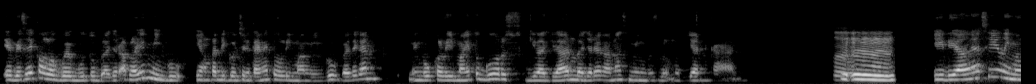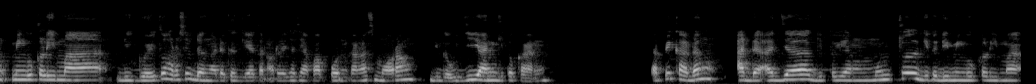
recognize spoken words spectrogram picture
Ya biasanya kalau gue butuh belajar, apalagi minggu yang tadi gue ceritain itu lima minggu, berarti kan minggu kelima itu gue harus gila-gilaan belajarnya karena seminggu sebelum ujian kan. Mm-mm. Idealnya sih lima, minggu kelima di gue itu harusnya udah nggak ada kegiatan organisasi apa pun karena semua orang juga ujian gitu kan. Tapi kadang ada aja gitu yang muncul gitu di minggu kelima.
